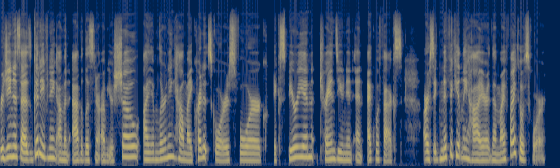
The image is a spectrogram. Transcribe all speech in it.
Regina says, Good evening. I'm an avid listener of your show. I am learning how my credit scores for Experian, TransUnion, and Equifax are significantly higher than my FICO score.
